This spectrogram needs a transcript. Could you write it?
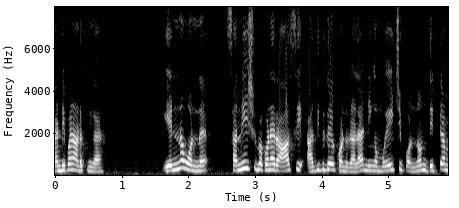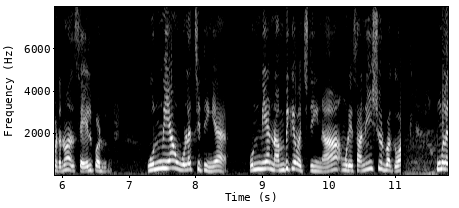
கண்டிப்பா நடக்குங்க. என்ன ஒண்ணு? சனீஷ் பகவான ராசி அதிபதியை கொண்டதுனால நீங்க முயற்சி பண்ணணும் திட்டமிடணும் அதை செயல்படுத்தணும். உண்மையா உழைச்சிட்டீங்க. உண்மையா நம்பிக்கை வச்சிட்டீங்கன்னா உங்களுடைய சனீஸ்வர் பகவான் உங்களை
